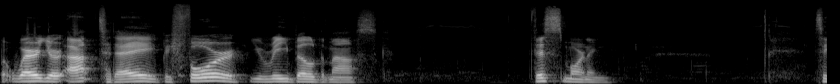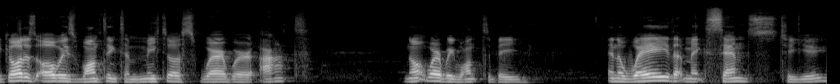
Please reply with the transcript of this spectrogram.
but where you're at today before you rebuild the mask. This morning, See, God is always wanting to meet us where we're at, not where we want to be, in a way that makes sense to you.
